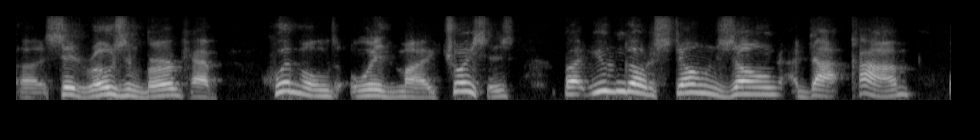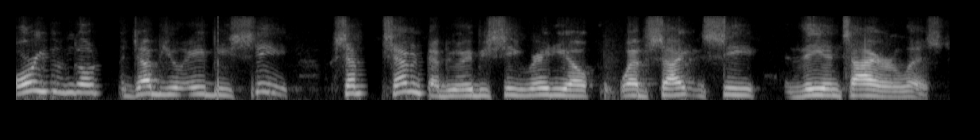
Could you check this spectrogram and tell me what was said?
uh, Sid Rosenberg, have quibbled with my choices, but you can go to stonezone.com or you can go to the WABC 77 WABC radio website and see the entire list.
